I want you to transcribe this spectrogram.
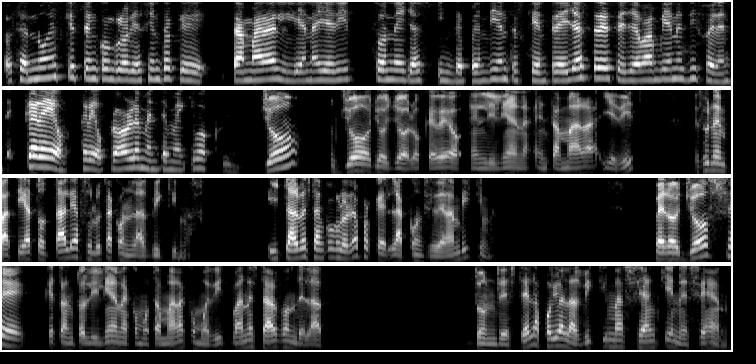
O sea, no es que estén con Gloria, siento que Tamara, Liliana y Edith son ellas independientes, que entre ellas tres se llevan bien es diferente. Creo, creo, probablemente me equivoco. Yo, yo, yo, yo, lo que veo en Liliana, en Tamara y Edith es una empatía total y absoluta con las víctimas. Y tal vez están con Gloria porque la consideran víctima. Pero yo sé que tanto Liliana como Tamara como Edith van a estar donde la donde esté el apoyo a las víctimas, sean quienes sean.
